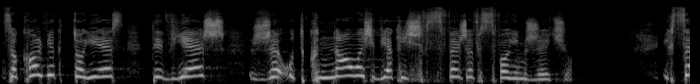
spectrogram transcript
Cokolwiek to jest, Ty wiesz, że utknąłeś w jakiejś sferze w swoim życiu. I chcę,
